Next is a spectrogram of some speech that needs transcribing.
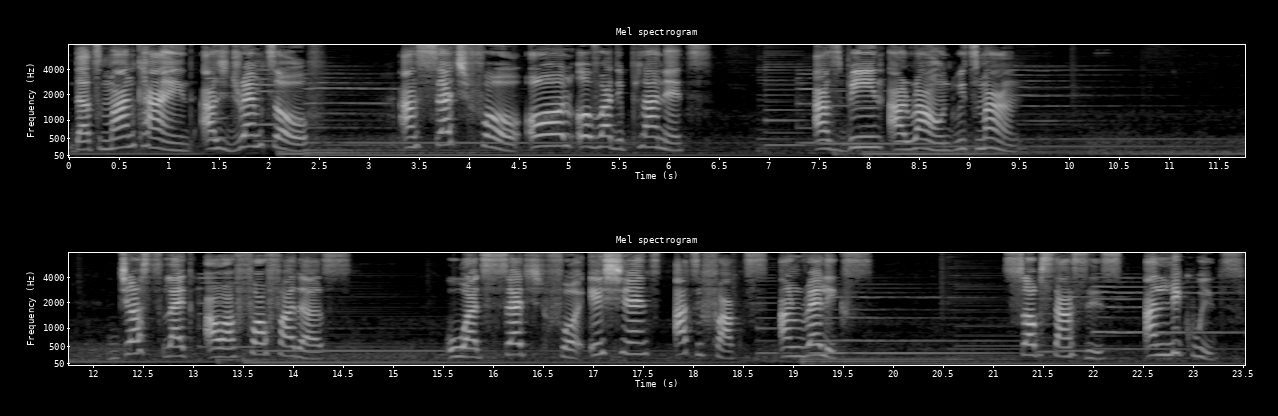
that mankind has dreamt of and searched for all over the planet has been around with man. Just like our forefathers who had searched for ancient artifacts and relics, substances, and liquids.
